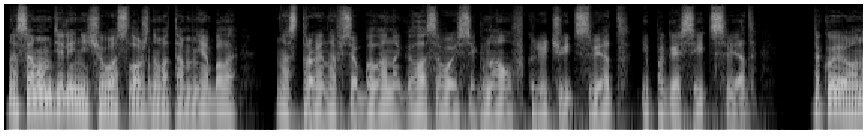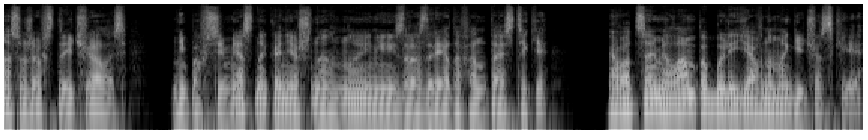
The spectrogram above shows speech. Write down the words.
На самом деле ничего сложного там не было. Настроено все было на голосовой сигнал «включить свет» и «погасить свет». Такое у нас уже встречалось. Не повсеместно, конечно, но и не из разряда фантастики. А вот сами лампы были явно магические.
